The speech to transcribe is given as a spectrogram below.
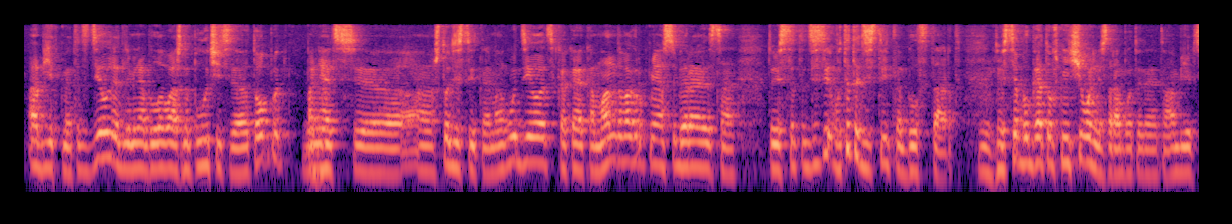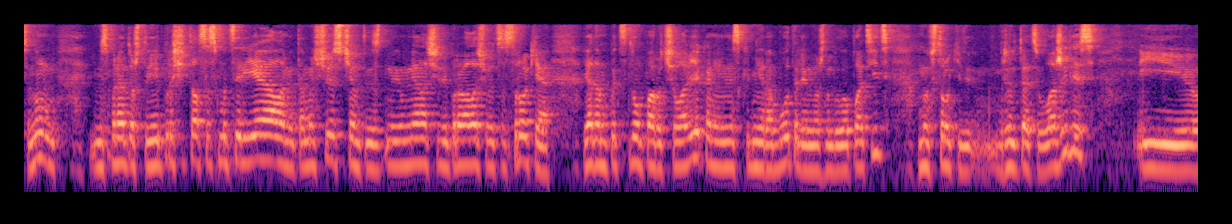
объект мы этот сделали. Для меня было важно получить этот опыт, понять, mm-hmm. что действительно я могу делать, какая команда вокруг меня собирается. То есть это, вот это действительно был старт. Mm-hmm. То есть я был готов ничего не заработать на этом объекте. Ну, несмотря на то, что я и просчитался с материалами, там еще с чем-то, у меня начали проволачиваться сроки. Я там подтянул пару человек, они несколько дней работали, им нужно было платить. Мы в сроки в результате уложились. И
